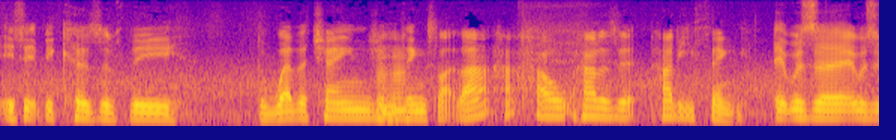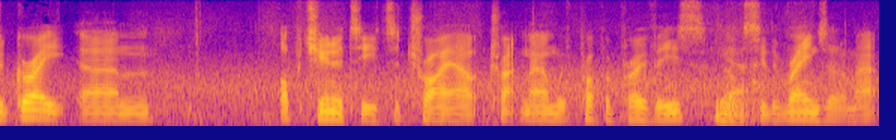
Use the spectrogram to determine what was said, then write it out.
is it because of the the weather change and Mhm. things like that? How, how how does it? How do you think? It was a it was a great um, opportunity to try out TrackMan with proper Pro Vs. Yeah. Obviously, the range that I'm at,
